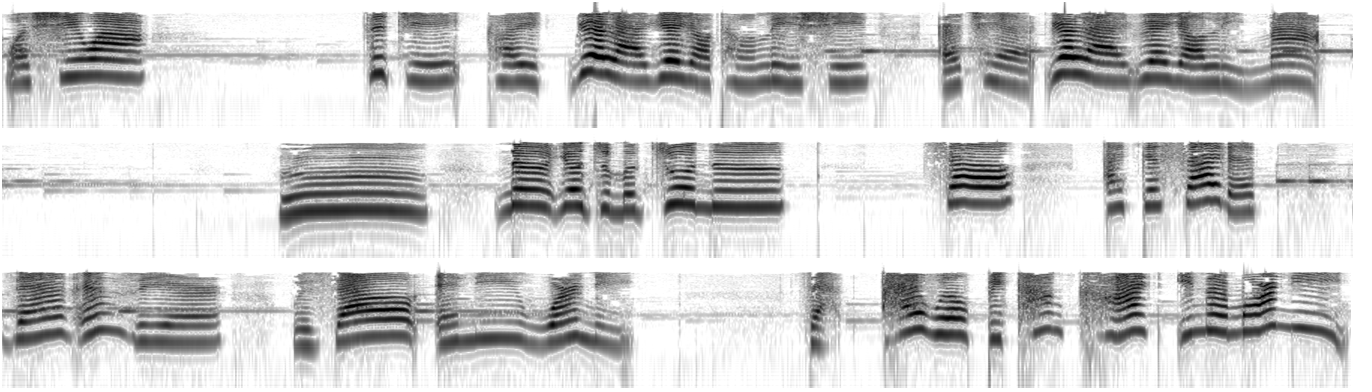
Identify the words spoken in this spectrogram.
我希望自己可以越来越有同理心，而且越来越有礼貌。 嗯，那要怎么做呢？So I decided then and there, without any warning, that I will become kind in the morning.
